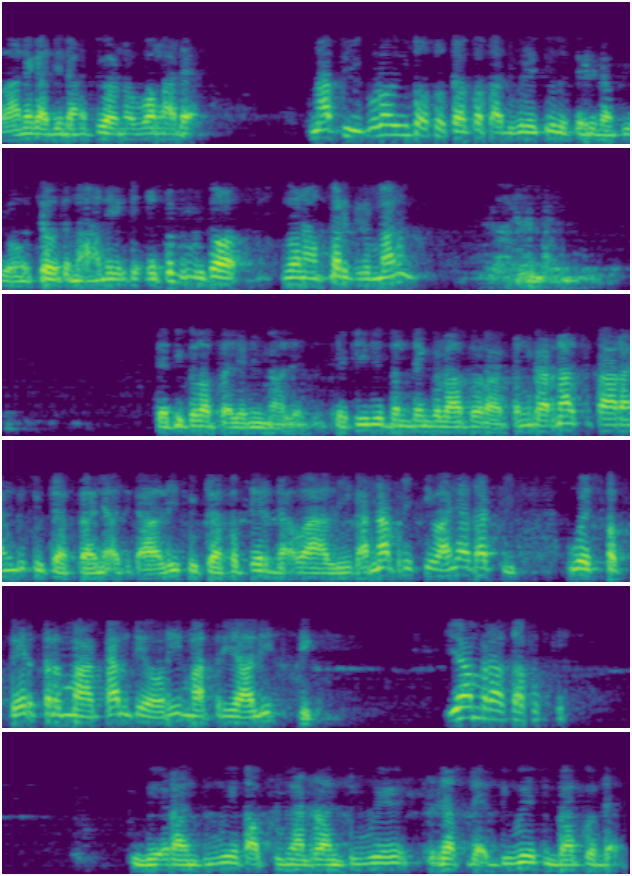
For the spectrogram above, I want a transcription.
Karena kan tidak tuh orang ada. Nabi pula itu sudah kok saat diurai itu dari Nabi Muhammad. Jauh itu itu itu menangkar germang. Jadi kalau balik malah. Jadi ini penting kalau aturakan karena sekarang itu sudah banyak sekali sudah petir tidak wali karena peristiwanya tadi wes petir termakan teori materialistik. Dia merasa fakir. Duit randuwe, tabungan randuwe, beras tidak duwe, sembako tidak.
